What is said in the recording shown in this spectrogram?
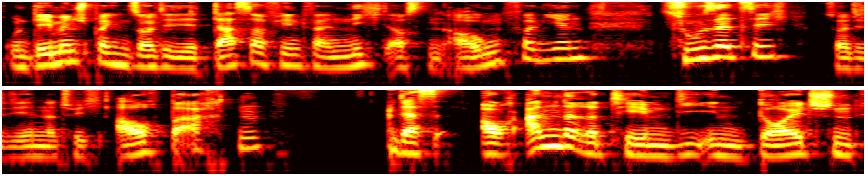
Und dementsprechend solltet ihr das auf jeden Fall nicht aus den Augen verlieren. Zusätzlich solltet ihr natürlich auch beachten, dass auch andere Themen, die in deutschen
